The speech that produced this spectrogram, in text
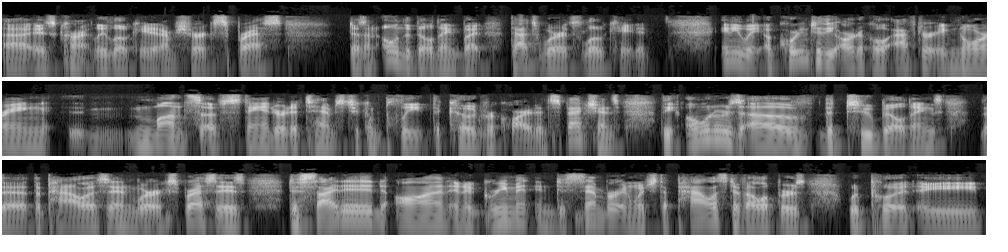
uh, is currently located. I'm sure Express doesn't own the building, but that's where it's located. Anyway, according to the article, after ignoring months of standard attempts to complete the code required inspections, the owners of the two buildings, the, the Palace and where Express is, decided on an agreement in December in which the Palace developers would put a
